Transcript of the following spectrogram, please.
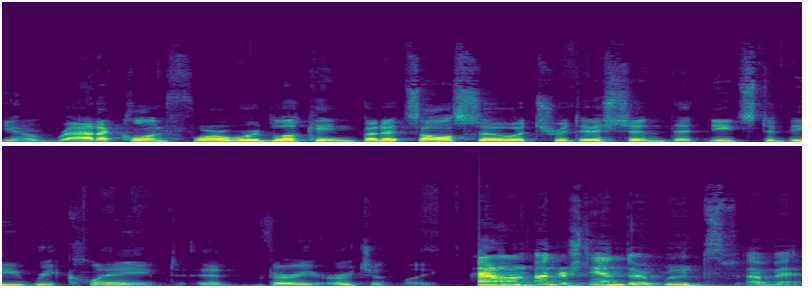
you know radical and forward looking, but it's also a tradition that needs to be reclaimed and very urgently. I don't understand the roots of it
